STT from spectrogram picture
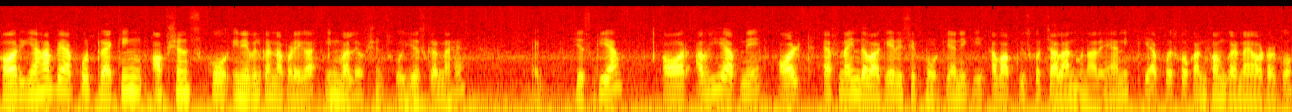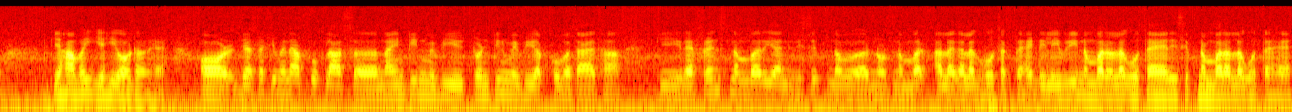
और यहाँ पे आपको ट्रैकिंग ऑप्शंस को इनेबल करना पड़ेगा, इन वाले ऑप्शंस को। यस करना है यस किया। और अभी आपने ऑल्ट F9 दबा के रिसिप्ट नोट यानी कि अब आप इसको चालान बना रहे हैं। यानी कि आपको इसको कंफर्म करना है ऑर्डर को कि हाँ भाई यही ऑर्डर है। और जैसा कि मैंने आपको क्लास 19 में भी 20 में भी आपको बताया था कि रेफरेंस नंबर या रिसिप्ट नोट नंबर अलग अलग हो सकता है। डिलीवरी नंबर अलग होता है रिसिप्ट नंबर अलग होता है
